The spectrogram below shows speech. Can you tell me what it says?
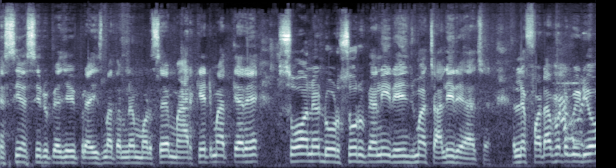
એંસી એંસી રૂપિયા જેવી પ્રાઇસમાં તમને મળશે. માર્કેટમાં અત્યારે સો અને દોઢસો રૂપિયાની રેન્જમાં ચાલી રહ્યા છે. એટલે ફટાફટ વીડિયો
